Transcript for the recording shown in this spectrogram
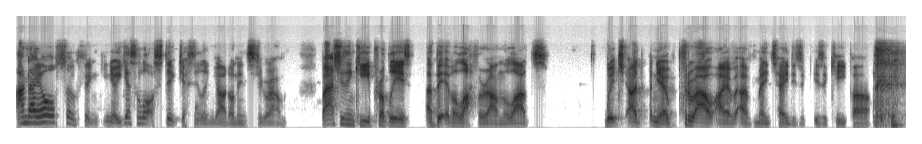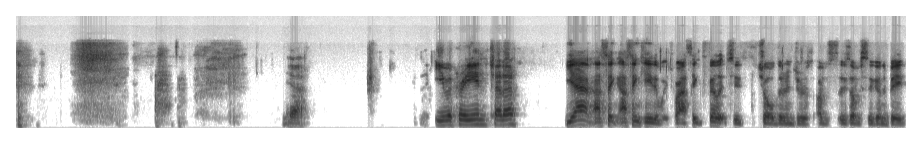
and I also think you know he gets a lot of stick Jesse Lingard on Instagram. But I actually think he probably is a bit of a laugh around the lads, which I you know throughout I have I've maintained is a, is a key part. yeah, you agreeing, Cheddar? Yeah, I think I think either which way. I think Phillips' shoulder injury is obviously going to be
